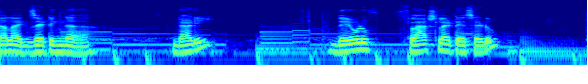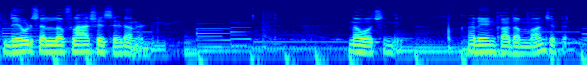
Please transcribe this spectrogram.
చాలా ఎగ్జైటింగ్గా డాడీ దేవుడు ఫ్లాష్ లైట్ వేసాడు దేవుడు సెల్లో ఫ్లాష్ వేసాడు అన్నాడు. నవ్వు వచ్చింది. అదేం కాదమ్మా అని చెప్పాను.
